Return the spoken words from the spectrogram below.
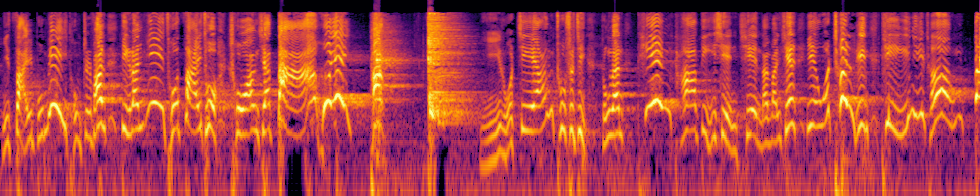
你再不迷途知返，定然一错再错，闯下大祸一趟。你若讲出实情，纵然天塌地陷，千难万险，也我陈琳替你承担。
